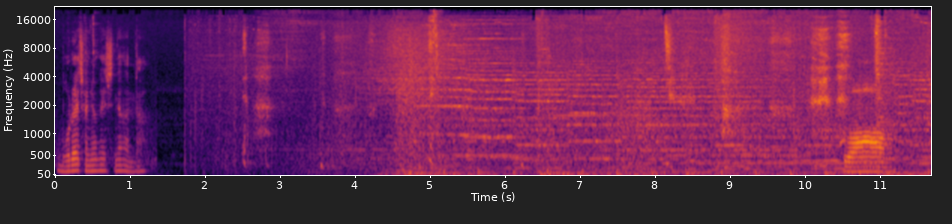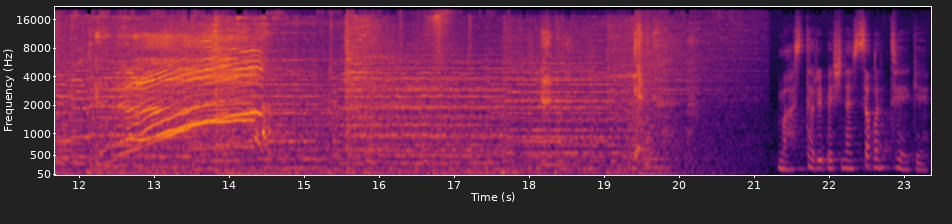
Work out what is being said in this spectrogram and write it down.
모레 저녁에 진행한다. 와. 마스터를 배신한 서번트에게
